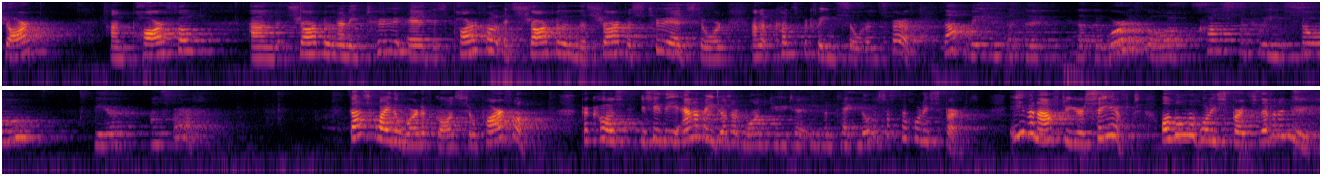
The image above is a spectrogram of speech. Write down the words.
sharp and powerful and sharper than any two-edged. Sword, it's powerful. It's sharper than the sharpest two-edged sword, and it cuts between soul and spirit. That means that the that the Word of God cuts between soul here and spirit. That's why the Word of God's so powerful. Because you see, the enemy doesn't want you to even take notice of the Holy Spirit. Even after you're saved, although the Holy Spirit's living in you,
